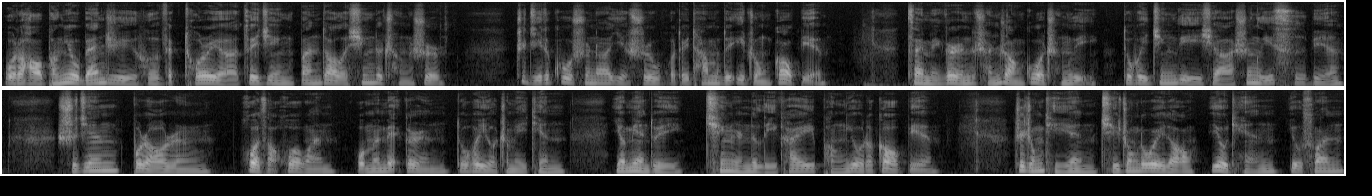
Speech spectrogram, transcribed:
我的好朋友 Benji 和 Victoria 最近搬到了新的城市。这集的故事呢，也是我对他们的一种告别。在每个人的成长过程里，都会经历一下生离死别。时间不饶人，或早或晚，我们每个人都会有这么一天，要面对亲人的离开、朋友的告别。这种体验，其中的味道又甜又酸，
